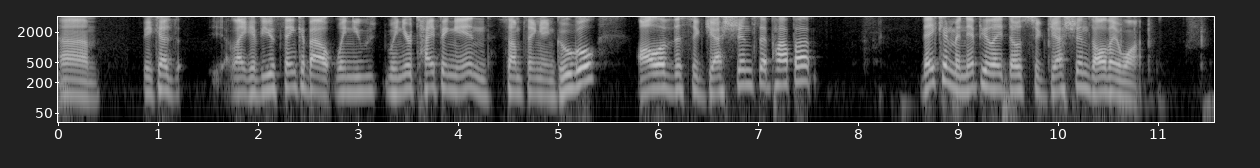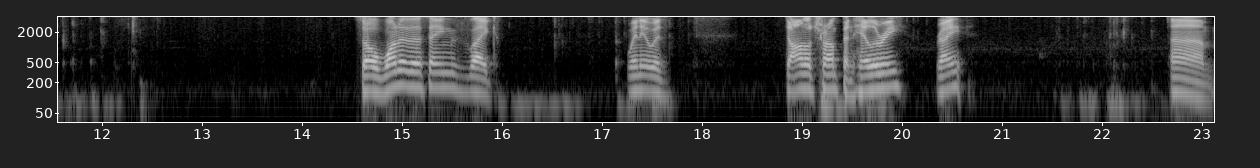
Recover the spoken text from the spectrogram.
Um because like if you think about when you when you're typing in something in google all of the suggestions that pop up they can manipulate those suggestions all they want. So one of the things like when it was donald trump and hillary right? Um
